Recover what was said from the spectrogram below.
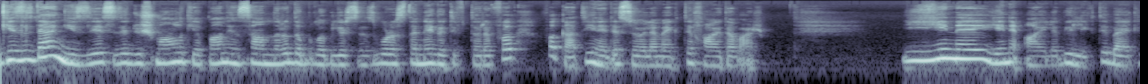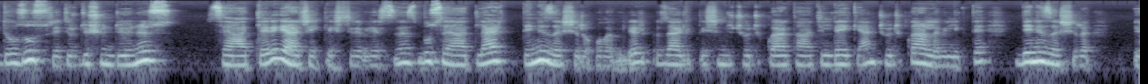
gizliden gizliye size düşmanlık yapan insanları da bulabilirsiniz. Burası da negatif tarafı fakat yine de söylemekte fayda var. Yine yeni ayla birlikte belki de uzun süredir düşündüğünüz seyahatleri gerçekleştirebilirsiniz. Bu seyahatler deniz aşırı olabilir. Özellikle şimdi çocuklar tatildeyken çocuklarla birlikte deniz aşırı e,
